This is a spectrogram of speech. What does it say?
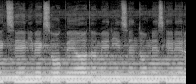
Ex enim ex hoc beata medicent omnes generation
